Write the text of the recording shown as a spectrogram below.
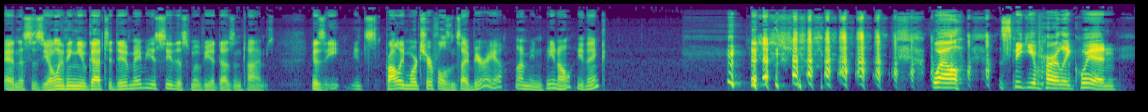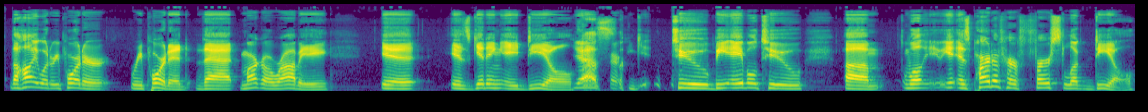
and this is the only thing you've got to do, maybe you see this movie a dozen times because it's probably more cheerful than Siberia. I mean, you know, you think? well, speaking of Harley Quinn, the Hollywood Reporter reported that Margot Robbie is is getting a deal. Yes. To be able to, um, well, as part of her first look deal,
